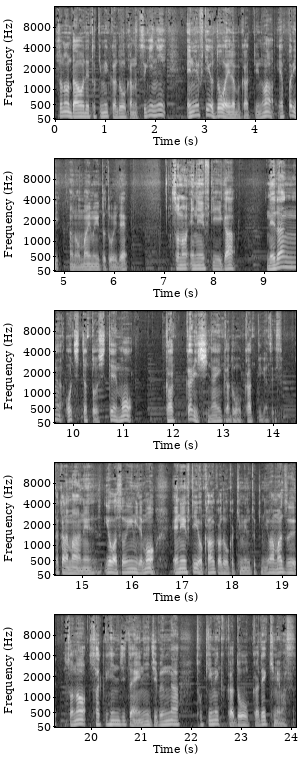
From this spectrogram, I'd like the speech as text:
その DAO でときめくかどうかの次に NFT をどう選ぶかっていうのはやっぱりあの前も言った通りでその NFT が値段が落ちたとしてもがっかりしないかどうかっていうやつです。だからまあね要はそういう意味でも NFT を買うかどうか決める時にはまずその作品自体に自分がときめくかどうかで決めます。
